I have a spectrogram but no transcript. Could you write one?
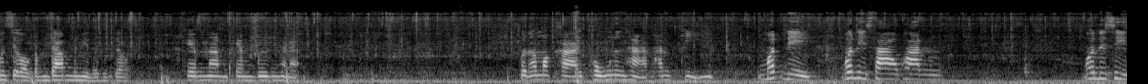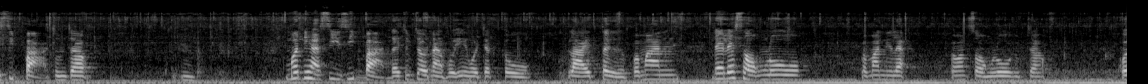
มันจะออกดำๆมันนี่แหละทุกเจ้าแคมนำแคมบึงค่ะนะเพิ่นเอามาขายทงหนึ่งหาพันกีบ มื่อนี่เมื่อนี่สาวพันเมื่อนี่สี่สิบบาทจุมเจ้ามเมื่อนี่หาสี่สิบบาท ได้จุมเจ้าหนาตัวเองว่าจากโตหลายเติบประมาณได้ได้สองโล ประมาณนี้แหละ ประมาณสองโลจุมเจ้าก็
